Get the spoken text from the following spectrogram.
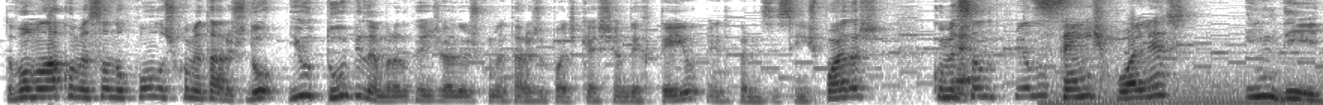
Então vamos lá, começando com os comentários do YouTube. Lembrando que a gente vai ler os comentários do podcast Undertale, entre parênteses, sem spoilers. Começando pelo. Sem spoilers, indeed.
